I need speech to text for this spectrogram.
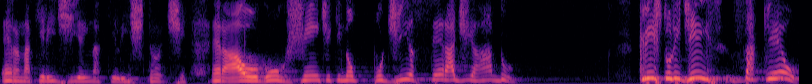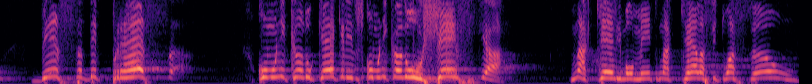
era naquele dia e naquele instante. Era algo urgente que não podia ser adiado. Cristo lhe diz: Zaqueu, desça depressa. Comunicando o que, queridos? Comunicando urgência naquele momento, naquela situação.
